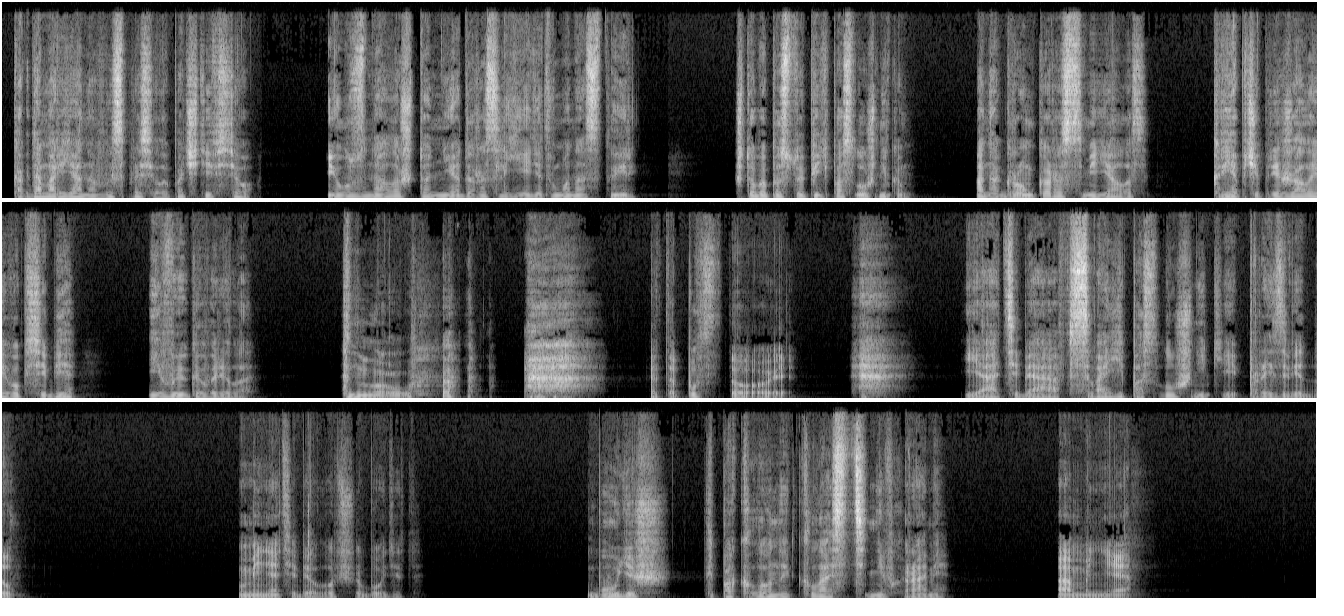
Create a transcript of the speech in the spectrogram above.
Когда Марьяна выспросила почти все и узнала, что недоросль едет в монастырь, чтобы поступить послушником, она громко рассмеялась, крепче прижала его к себе и выговорила. «Ну, это пустое. Я тебя в свои послушники произведу. у меня тебе лучше будет. Будешь ты поклоны класть не в храме, а мне.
